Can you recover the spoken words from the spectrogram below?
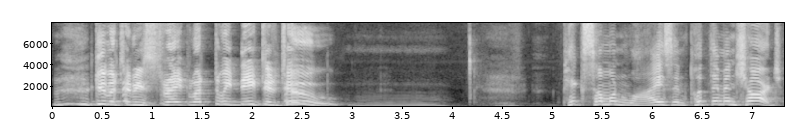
no! Give it to me straight. What do we need to do? Hmm. Pick someone wise and put them in charge.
